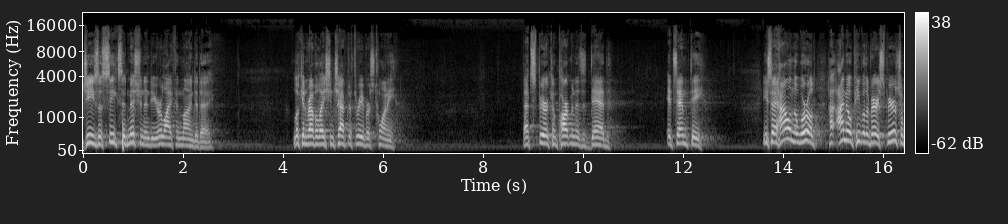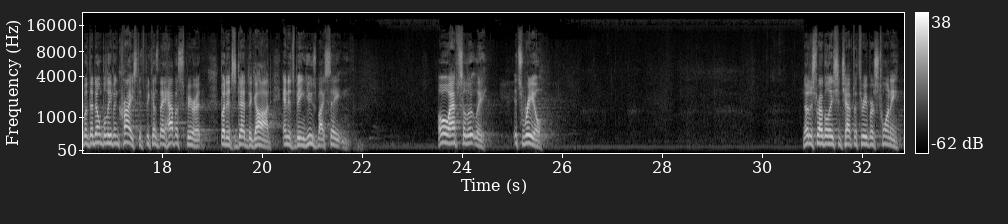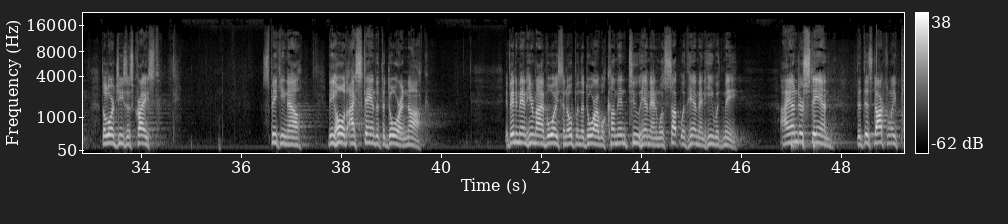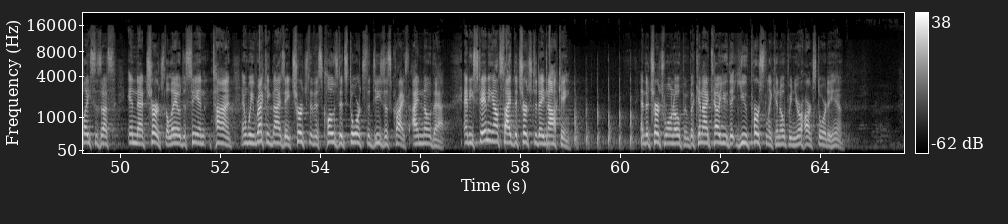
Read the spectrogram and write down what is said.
Jesus seeks admission into your life and mine today. Look in Revelation chapter 3, verse 20. That spirit compartment is dead, it's empty. You say, How in the world? I know people that are very spiritual, but they don't believe in Christ. It's because they have a spirit, but it's dead to God, and it's being used by Satan. Oh, absolutely. It's real. Notice Revelation chapter 3, verse 20. The Lord Jesus Christ speaking now, Behold, I stand at the door and knock. If any man hear my voice and open the door, I will come into him and will sup with him and he with me. I understand that this doctrinally places us in that church, the Laodicean time, and we recognize a church that has closed its doors to Jesus Christ. I know that. And he's standing outside the church today knocking and the church won't open. But can I tell you that you personally can open your heart's door to Him?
